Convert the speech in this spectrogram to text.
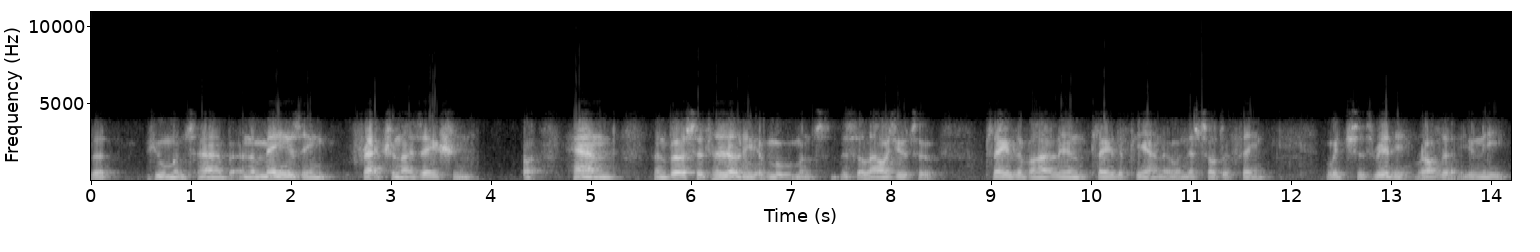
that humans have an amazing fractionization hand and versatility of movements. This allows you to play the violin, play the piano, and this sort of thing, which is really rather unique,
